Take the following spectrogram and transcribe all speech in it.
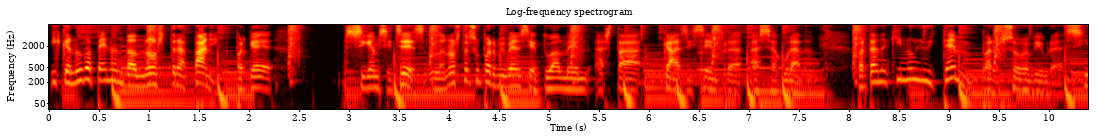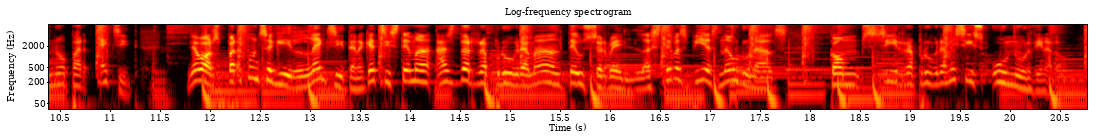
i que no depenen del nostre pànic, perquè siguem sincers, la nostra supervivència actualment està quasi sempre assegurada. Per tant, aquí no lluitem per sobreviure, sinó per èxit. Llavors, per aconseguir l'èxit en aquest sistema, has de reprogramar el teu cervell, les teves vies neuronals, com si reprogramessis un ordinador.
